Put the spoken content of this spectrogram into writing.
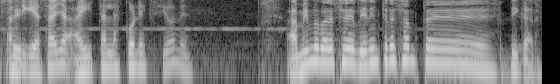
Sí. Así que Saya, ahí están las conexiones. A mí me parece bien interesante picar.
